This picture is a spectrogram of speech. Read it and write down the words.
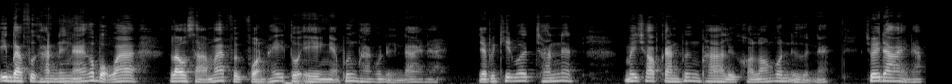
อีกแบบฝึกหัดหนึ่งนะเขาบอกว่าเราสามารถฝึกฝนให้ตัวเองเนี่ยพึ่งพาคนอื่นได้นะอย่าไปคิดว่าฉันเนี่ยไม่ชอบการพึ่งพาหรือขอร้องคนอื่นนะช่วยได้นะครับ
